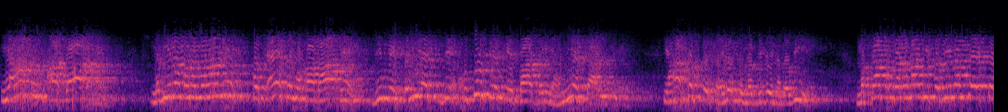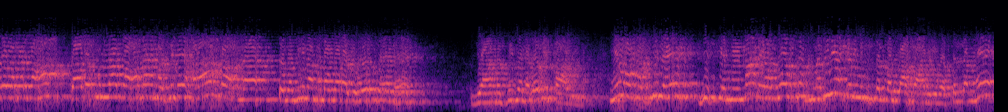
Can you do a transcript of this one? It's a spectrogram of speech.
یہاں کچھ آثار ہیں۔ مدینہ منورہ میں کچھ ایسے مقامات ہیں جن میں شریعت خصوصیت کے ساتھ بڑی اہمیت آئی ہے۔ یہاں سب سے پہلے تو مسجد نبوی ہے۔ مکہ مکرمہ کی فضیلت سے ایک طرف اگر وہاں کابت اللہ کا ہونا ہے، مسجد حرام کا ہونا ہے، تو مدینہ منورہ جو وہ شہر ہے جہاں مسجد نبوی قائم ہے۔ یہ وہ مسجد ہے جس کے مہمان اول خود نبی کریم صلی اللہ علیہ وسلم ہے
